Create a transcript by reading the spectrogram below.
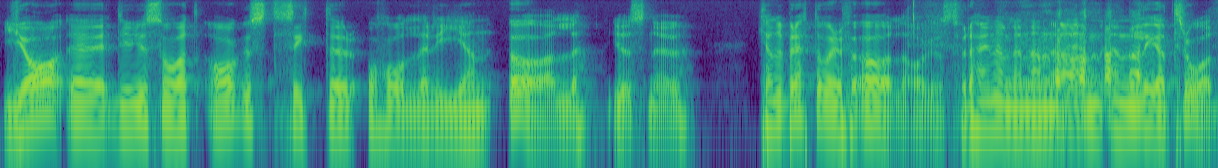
Ja, eh, det är ju så att August sitter och håller i en öl just nu. Kan du berätta vad det är för öl, August? För det här är nämligen en, en, en ledtråd.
